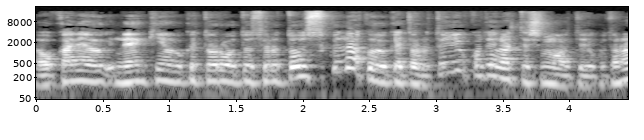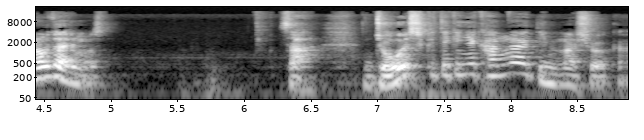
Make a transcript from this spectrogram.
お金を、年金を受け取ろうとすると少なく受け取るということになってしまうということなのであります。さあ、常識的に考えてみましょうか。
